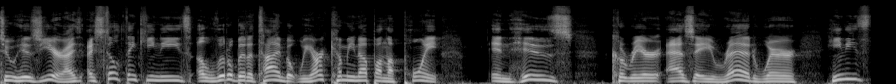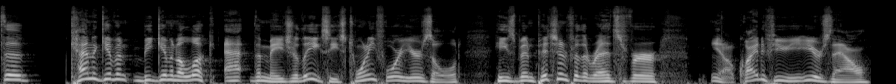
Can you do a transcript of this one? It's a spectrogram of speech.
to his year. I, I still think he needs a little bit of time, but we are coming up on the point in his career as a Red where he needs to kind of given be given a look at the major leagues. He's 24 years old. He's been pitching for the Reds for, you know, quite a few years now.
